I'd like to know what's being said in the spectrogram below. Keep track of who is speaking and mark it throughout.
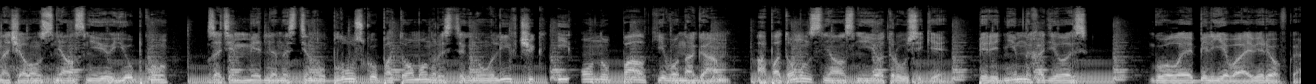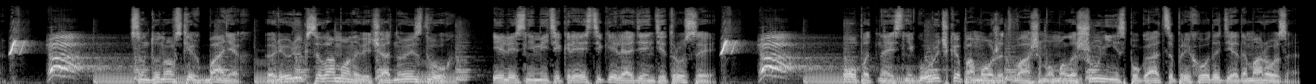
Speaker 1: Сначала он снял с нее юбку, затем медленно стянул блузку, потом он расстегнул лифчик, и он упал к его ногам. А потом он снял с нее трусики. Перед ним находилась голая бельевая веревка. В Сандуновских банях Рюрик Соломонович одно из двух. Или снимите крестик, или оденьте трусы. Опытная Снегурочка поможет вашему малышу не испугаться прихода Деда Мороза.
